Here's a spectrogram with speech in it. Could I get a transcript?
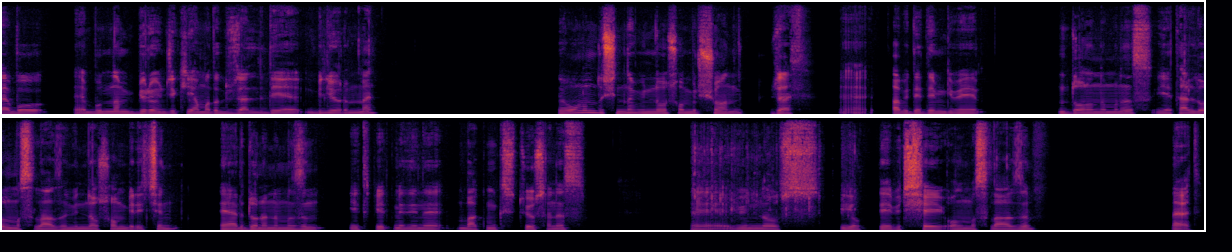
E, bu e, bundan bir önceki yamada düzeldi diye biliyorum ben. Ve onun dışında Windows 11 şu an güzel. E, tabii dediğim gibi donanımınız yeterli olması lazım Windows 11 için. Eğer donanımınızın yetip yetmediğine bakmak istiyorsanız e, Windows Build diye bir şey olması lazım. Evet.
